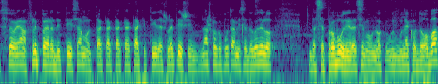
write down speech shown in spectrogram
sve u jedan fliper gdje ti samo tak, tak, tak, tak, tak i ti ideš, letiš i znaš koliko puta mi se dogodilo da se probudim recimo u, neko doba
